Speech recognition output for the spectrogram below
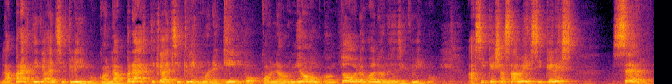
la práctica del ciclismo, con la práctica del ciclismo en equipo, con la unión, con todos los valores del ciclismo. Así que ya sabes, si querés ser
